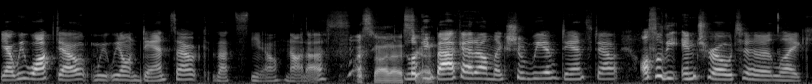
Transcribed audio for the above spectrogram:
yeah, we walked out. We, we don't dance out because that's you know not us. That's not us. Looking yeah. back at it, I'm like, should we have danced out? Also, the intro to like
